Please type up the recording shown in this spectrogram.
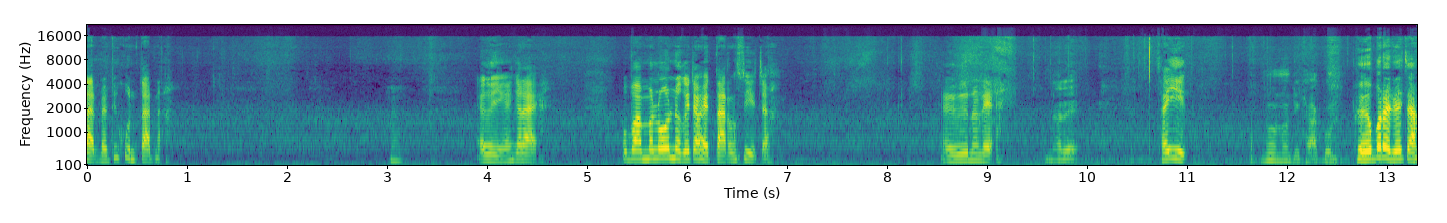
ตัดแบบที่คุณตัดอะเอออย่างนั้นก็ได้พราะว่ามาโลหนึ่งก็จะให้ตัดทั้งสี่จ้ะเออนั่นแหละ Nee, nee. ใช้อีก No, no, die ga ik gewoon. เผลอบ่ได้เด้อจ้ะ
